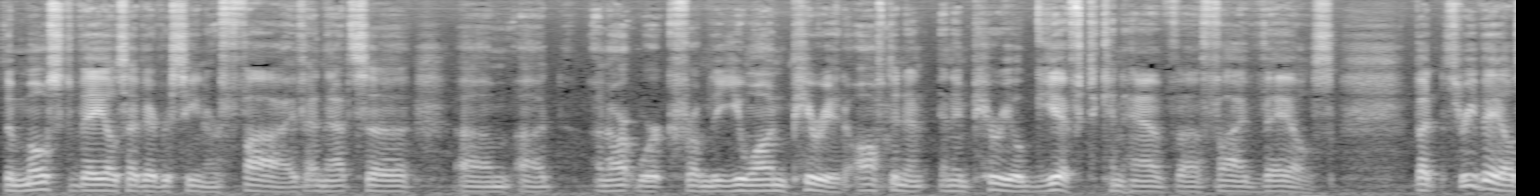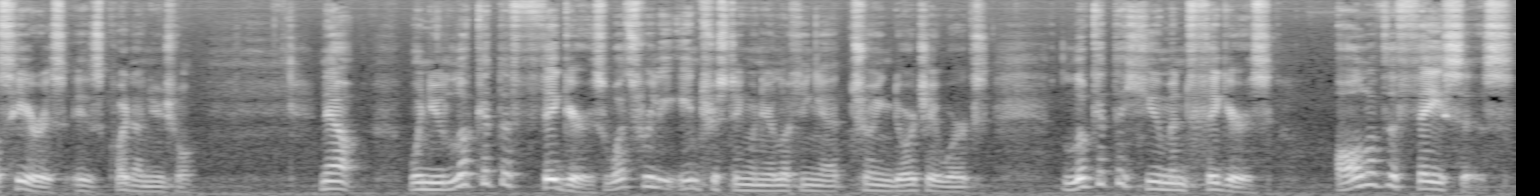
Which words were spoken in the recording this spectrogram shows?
The most veils I've ever seen are five, and that's a, um, a an artwork from the Yuan period. Often an, an imperial gift can have uh, five veils. But three veils here is, is quite unusual. Now, when you look at the figures, what's really interesting when you're looking at Choying Dorje works, look at the human figures. All of the faces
